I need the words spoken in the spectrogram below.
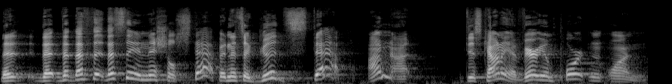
That, that, that, that's, the, that's the initial step, and it's a good step. I'm not discounting a very important one.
